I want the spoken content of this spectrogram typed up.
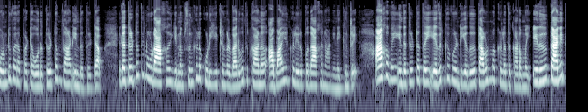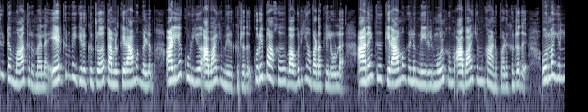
கொண்டுவரப்பட்ட ஒரு திட்டம்தான் இந்த திட்டம். இந்த திட்டத்தினூடாக இன்னும் சிங்கள குடியேற்றங்கள் வருவதற்கான அபாயங்கள் இருப்பதாக நான் நினைக்கின்றேன். ஆகவே இந்த திட்டத்தை எதிர்க்க வேண்டியது தமிழ் மக்களது கடமை. இது தனித்திட்டம் மாத்திரமல்ல ஏற்கனவே இருக்கின்ற தமிழ் கிராமங்களும் அழியக்கூடிய அபாய அபாயம் இருக்கின்றது. குறிப்பாக வவுனியா வடக்கில் உள்ள அனைத்து கிராமங்களும் நீரில் மூழ்கும் அபாயம் காணப்படுகின்றது. உண்மையில்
